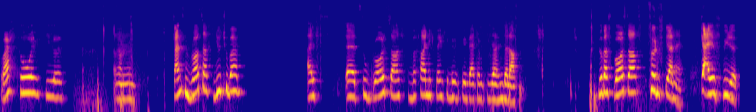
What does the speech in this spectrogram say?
was so die ähm, ganzen Brawl YouTuber als äh, zu Brawl Stars wahrscheinlich welche Be Bewertung die da hinterlassen. Lukas Brawl Stars 5 Sterne. Geile Spiele.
